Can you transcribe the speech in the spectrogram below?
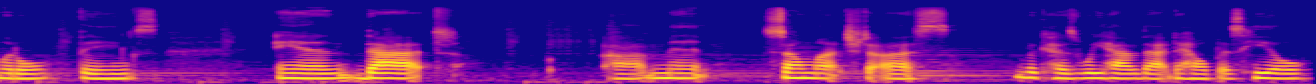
little things. And that uh, meant so much to us because we have that to help us heal.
